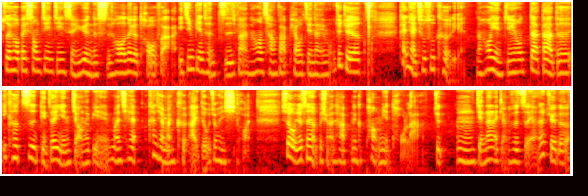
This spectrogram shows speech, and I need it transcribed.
最后被送进精神院的时候，那个头发已经变成直发，然后长发飘肩那一幕，就觉得看起来楚楚可怜，然后眼睛又大大的一颗痣点在眼角那边，蛮起来看起来蛮可爱的，我就很喜欢。所以我就是很不喜欢他那个泡面头啦，就嗯，简单来讲就是这样，就觉得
